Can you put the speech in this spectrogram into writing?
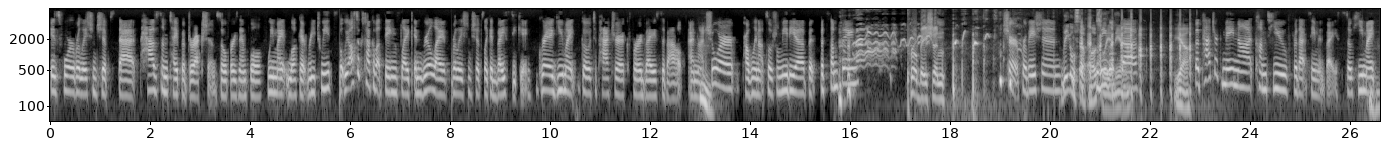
is for relationships that have some type of direction. So for example, we might look at retweets, but we also could talk about things like in real life relationships like advice seeking. Greg, you might go to Patrick for advice about, I'm not hmm. sure, probably not social media, but, but something. probation. Sure, probation. Legal stuff mostly legal in the stuff. end yeah. But Patrick may not come to you for that same advice. So he might, mm-hmm.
